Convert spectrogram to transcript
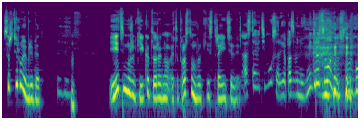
сортируем, ребят. Мгм. И эти мужики, которые, ну, это просто мужики-строители. Оставите мусор, я позвоню в миграционную службу.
